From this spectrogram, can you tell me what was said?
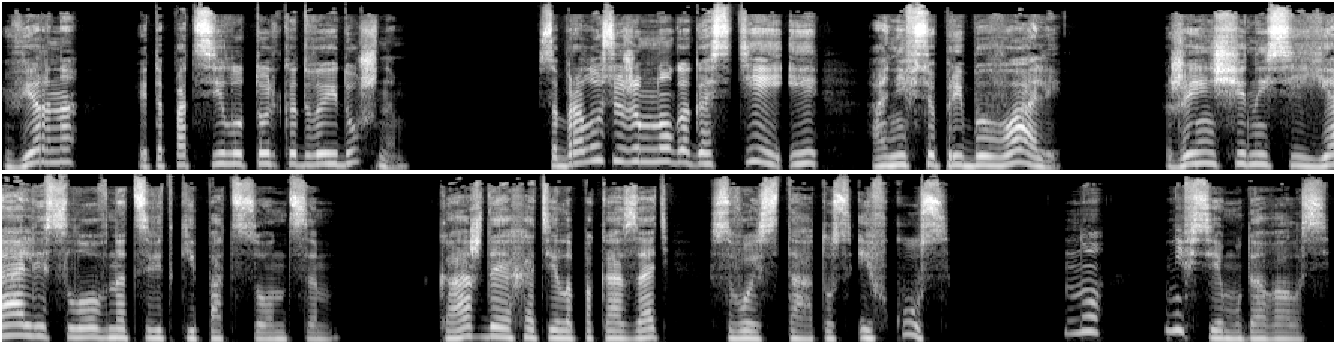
Верно, это под силу только двоедушным. Собралось уже много гостей, и они все прибывали, Женщины сияли, словно цветки под солнцем. Каждая хотела показать свой статус и вкус. Но не всем удавалось.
